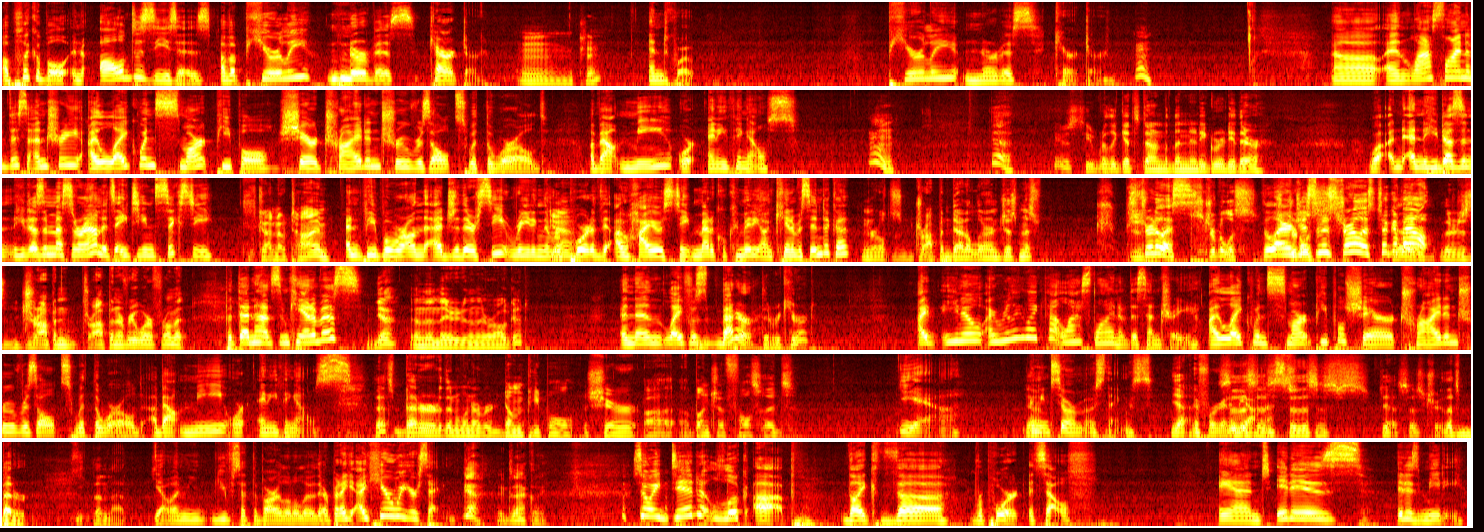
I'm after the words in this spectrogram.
applicable in all diseases of a purely nervous character. Mm, okay. End quote. Purely nervous character. Hmm. Uh, and last line of this entry I like when smart people share tried and true results with the world about me or anything else. Hmm. Yeah. He just he really gets down to the nitty gritty there. Well, and, and he doesn't he doesn't mess around. It's 1860 He's got no time. and people were on the edge of their seat reading the Yeah. report of the Ohio State Medical Committee on Cannabis Indica. And they're all just dropping dead a laryngismus. Stridulus. Stribulus. The laryngismus stridulus took him out, They're just dropping, dropping everywhere from it. but then had some cannabis, Yeah, and then they, then they were all good. and then life was better. They were cured. I, you know, I really like that last line of this entry. I like when smart people share tried and true results with the world about me or anything else. That's better than whenever dumb people share uh, a bunch of falsehoods. Yeah. Yeah. I mean, so are most things. yeah. if we're gonna so be this Is, honest. so this is yes, it's true. That's better than that. Yeah, well, I mean, you've set the bar a little low there, but I, I hear what you're saying. Yeah, exactly. so I did look up like the report itself. And it is it is meaty.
